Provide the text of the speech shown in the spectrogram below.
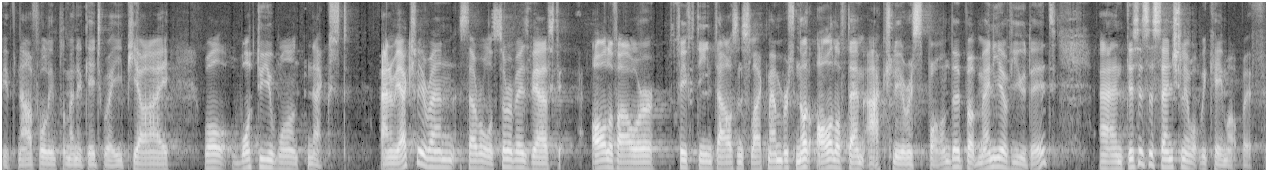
we've now fully implemented Gateway API. Well, what do you want next? And we actually ran several surveys. We asked all of our 15,000 Slack members. Not all of them actually responded, but many of you did. And this is essentially what we came up with.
